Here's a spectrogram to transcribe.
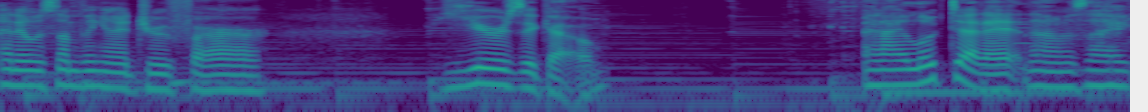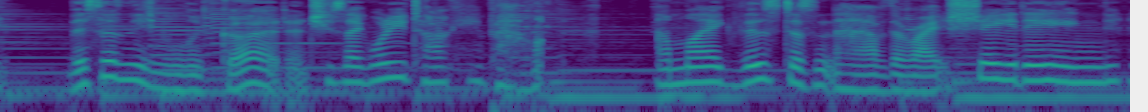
and it was something I drew for her years ago. And I looked at it and I was like, this doesn't even look good. And she's like, what are you talking about? I'm like, this doesn't have the right shading.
